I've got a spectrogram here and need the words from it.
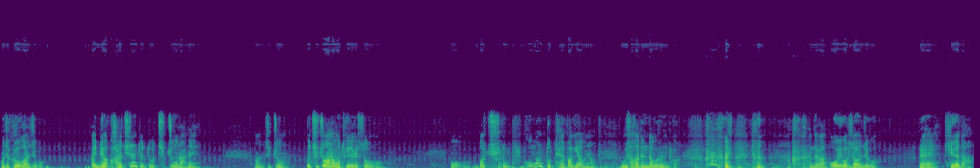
어제 그거 가지고 아니 내가 가르치는데도 집중을 안 해 어, 집중을 집중 안 하면 어떻게 되겠어 어, 아, 지금 꿈은 또 대박이야, 그냥. 의사가 된다 그러니까. 내가 어이가 없어가지고. 그래, 기회다.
